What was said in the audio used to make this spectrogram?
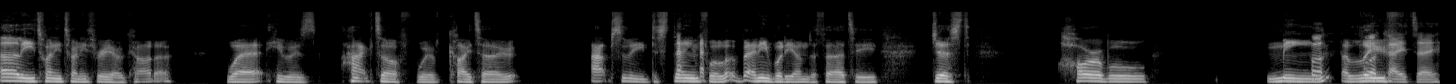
early 2023 Okada, where he was hacked off with Kaito, absolutely disdainful of anybody under 30, just horrible, mean, poor aloof, Kaito.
